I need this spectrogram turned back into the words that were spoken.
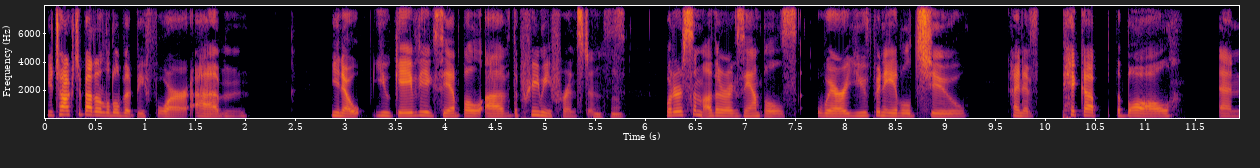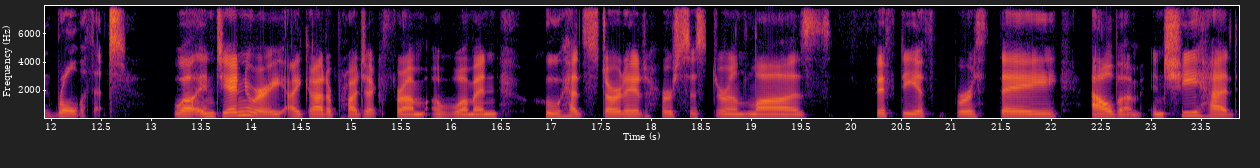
You talked about a little bit before. Um, you know, you gave the example of the preemie, for instance. Mm-hmm. What are some other examples where you've been able to kind of pick up the ball and roll with it? Well, in January, I got a project from a woman who had started her sister in law's 50th birthday album. And she had,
